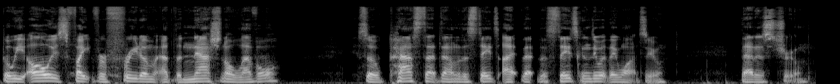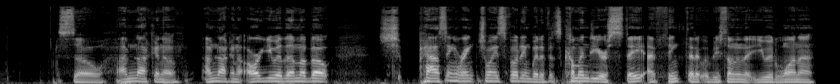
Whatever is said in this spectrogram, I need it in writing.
But we always fight for freedom at the national level. So pass that down to the states. I, that the states can do what they want to. That is true. So I'm not gonna I'm not gonna argue with them about passing ranked choice voting, but if it's coming to your state, I think that it would be something that you would want to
